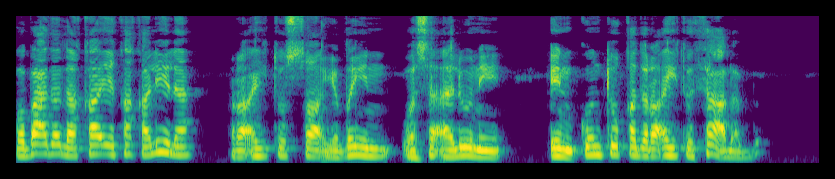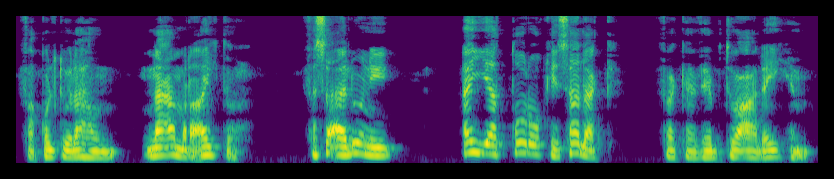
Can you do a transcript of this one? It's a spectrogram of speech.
وبعد دقائق قليلة رأيت الصائدين وسألوني إن كنت قد رأيت الثعلب. فقلت لهم نعم رأيته. فسألوني أي الطرق سلك؟ فكذبت عليهم.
